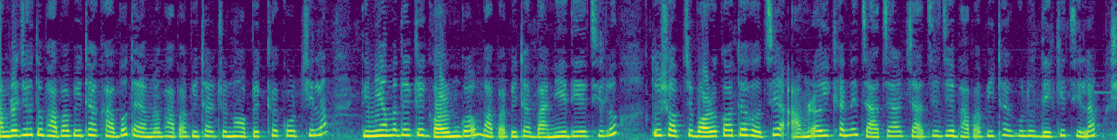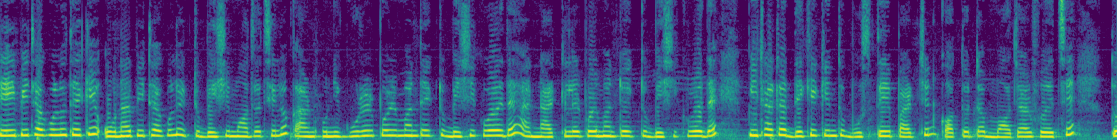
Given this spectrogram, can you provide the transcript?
আমরা যেহেতু ভাপা পিঠা খাব, তাই আমরা ভাপা পিঠার জন্য অপেক্ষা করছিলাম। তিনি আমাদেরকে গরম গরম ভাপা পিঠা বানিয়ে দিয়েছিল। তো সবচেয়ে বড় কথা হচ্ছে, আমরা ওইখানে চাচা আর চাচি যে ভাপা পিঠাগুলো দেখেছিলাম, সেই পিঠাগুলো থেকে ওনার পিঠাগুলো একটু বেশি মজা ছিল। কারণ উনি গুড়ের পরিমাণটা একটু বেশি করে দেয়, আর নারকেলের পরিমাণটা একটু বেশি করে দেয়। পিঠাটা দেখে কিন্তু বুঝতেই পারছেন কতটা মজার হয়েছে। তো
